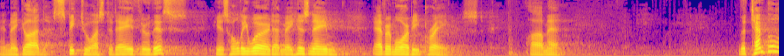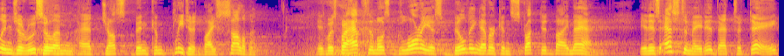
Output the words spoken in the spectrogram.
And may God speak to us today through this, His holy word, and may His name evermore be praised. Amen. The temple in Jerusalem had just been completed by Solomon. It was perhaps the most glorious building ever constructed by man. It is estimated that today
